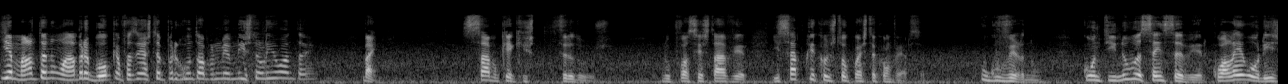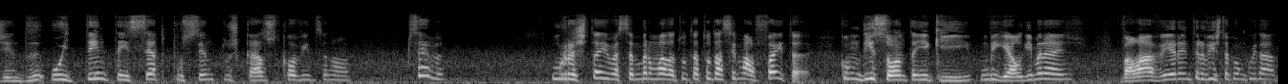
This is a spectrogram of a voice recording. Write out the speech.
E a malta não abre a boca a fazer esta pergunta ao Primeiro-Ministro ali ontem. Bem, sabe o que é que isto traduz? No que você está a ver. E sabe porque é que eu estou com esta conversa? O Governo continua sem saber qual é a origem de 87% dos casos de Covid-19. Percebe? O rasteio, essa marmelada toda, está toda a ser mal feita. Como disse ontem aqui o Miguel Guimarães. Vá lá ver a entrevista com cuidado.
